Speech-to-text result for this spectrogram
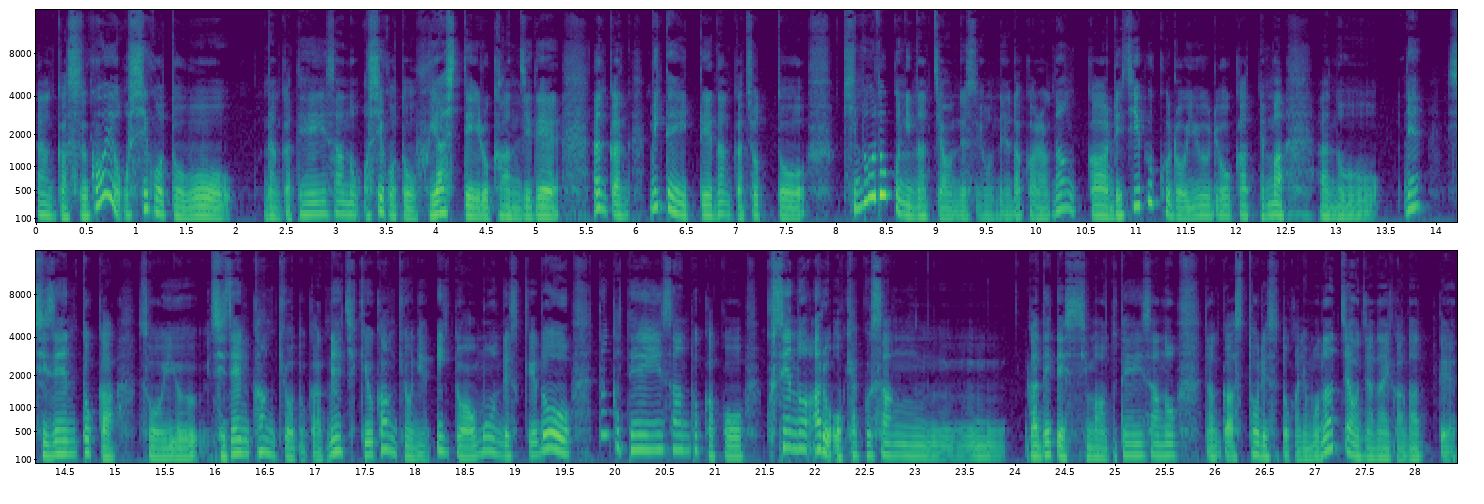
なんかすごいお仕事を、なんか店員さんのお仕事を増やしている感じで、なんか見ていてなんかちょっと気の毒になっちゃうんですよね。だからなんかレジ袋有料化って、まあ、あの、ね、自然とかそういう自然環境とかね、地球環境にはいいとは思うんですけど、なんか店員さんとかこう、癖のあるお客さんが出てしまうと店員さんのなんかストレスとかにもなっちゃうんじゃないかなって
